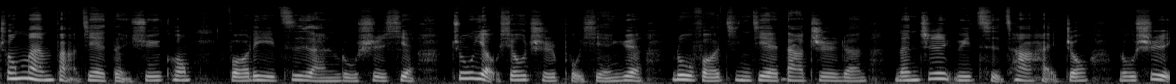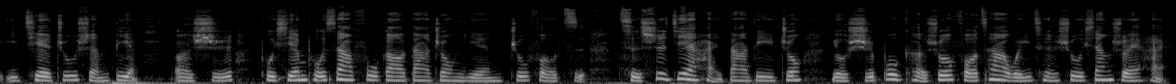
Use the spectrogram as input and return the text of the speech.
充满法界等虚空，佛力自然如是现。诸有修持普贤愿，入佛境界大智人，能知于此刹海中，如是一切诸神变。尔时。普贤菩萨复告大众言：“诸佛子，此世界海大地中有十不可说佛刹围成树香水海，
